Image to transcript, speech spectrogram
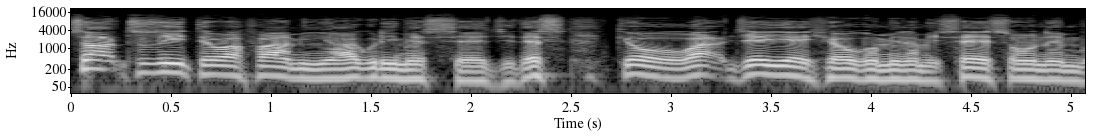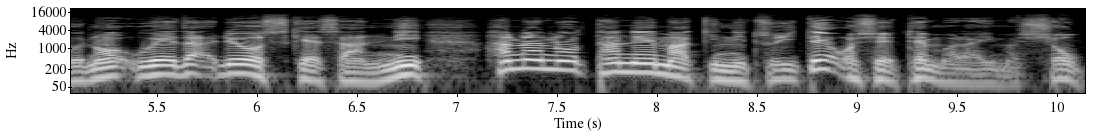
さあ続いてはファーミンアグリメッセージです。今日は JA 兵庫南清掃年部の上田良介さんに花の種まきについて教えてもらいましょう。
